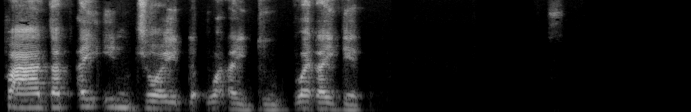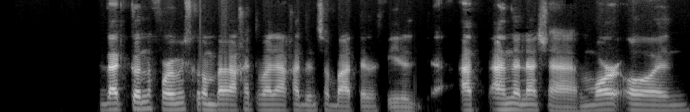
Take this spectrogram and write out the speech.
pa that I enjoyed what I do, what I did. That confirms kung bakit wala ka dun sa battlefield. At ano lang siya, more on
